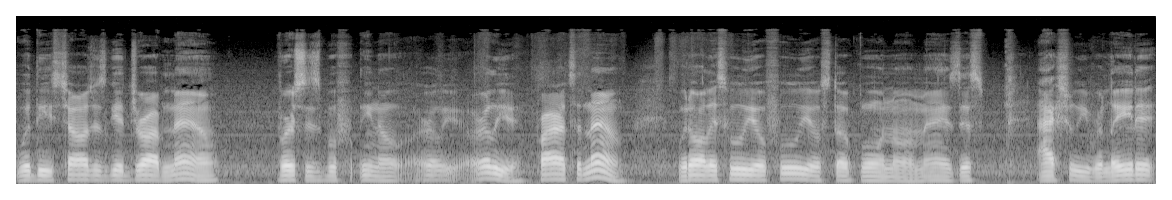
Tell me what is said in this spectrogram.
would these charges get dropped now versus before, you know, earlier, earlier, prior to now? with all this Julio Foolio stuff going on, man. Is this actually related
